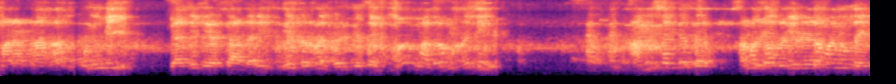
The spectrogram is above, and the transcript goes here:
मराठा हा कुणबी याच्या आधारे हे करणं गरजेचं आहे. मग मात्र म्हणजे आम्ही सध्या तर समाजात एकदम आनंद आहे.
